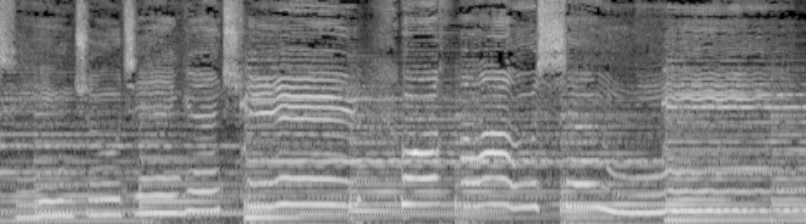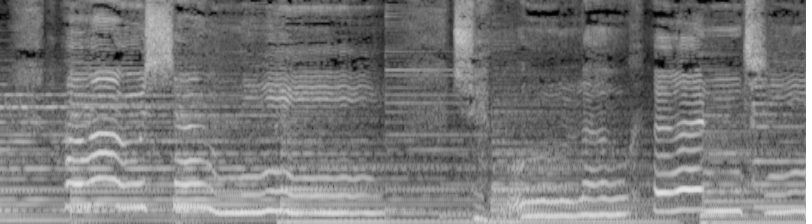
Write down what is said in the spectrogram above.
痹的心逐渐远去。我好想你，好想你，却不露痕迹。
